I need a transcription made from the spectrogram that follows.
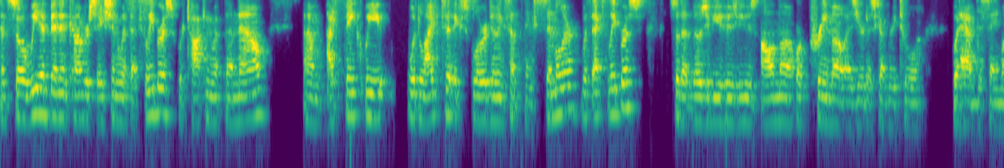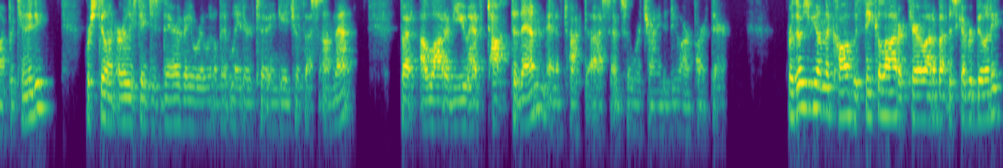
And so we have been in conversation with Ex Libris. We're talking with them now. Um, I think we would like to explore doing something similar with Ex Libris so that those of you who use Alma or Primo as your discovery tool would have the same opportunity. We're still in early stages there. They were a little bit later to engage with us on that. But a lot of you have talked to them and have talked to us. And so we're trying to do our part there. For those of you on the call who think a lot or care a lot about discoverability,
